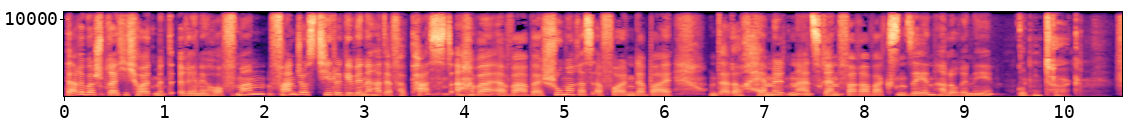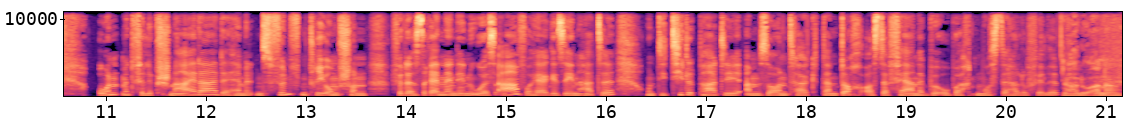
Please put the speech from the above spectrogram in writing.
Darüber spreche ich heute mit René Hoffmann. Fanjos Titelgewinne hat er verpasst, aber er war bei Schumachers Erfolgen dabei und hat auch Hamilton als Rennfahrer wachsen sehen. Hallo René. Guten Tag. Und mit Philipp Schneider, der Hamiltons fünften Triumph schon für das Rennen in den USA vorhergesehen hatte und die Titelparty am Sonntag dann doch aus der Ferne beobachten musste. Hallo Philipp. Hallo Anna.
